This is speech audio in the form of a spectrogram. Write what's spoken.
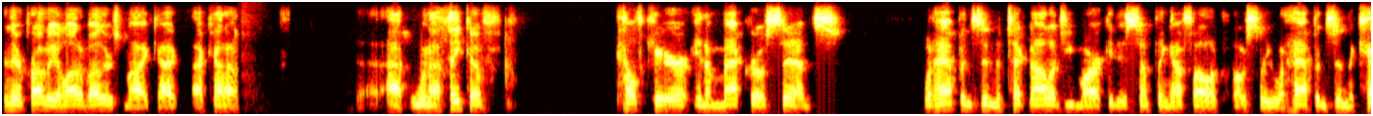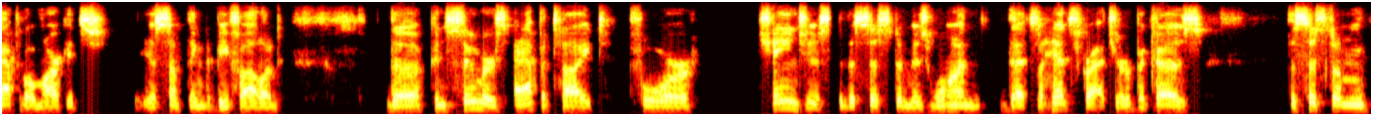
and there are probably a lot of others, Mike. I, I kind of, when I think of healthcare in a macro sense, what happens in the technology market is something I follow closely. What happens in the capital markets is something to be followed. The consumer's appetite for changes to the system is one that's a head scratcher because the system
